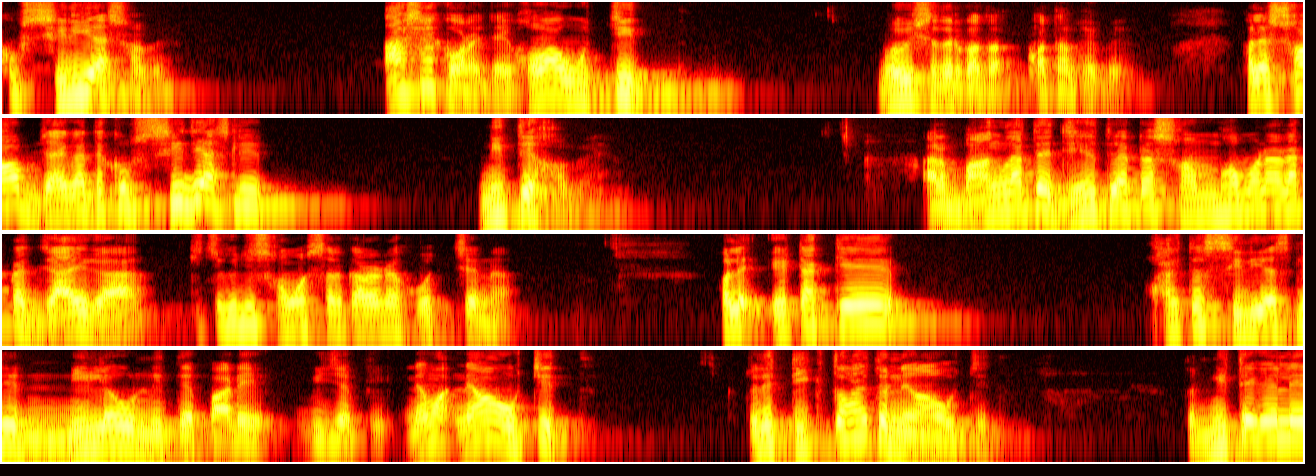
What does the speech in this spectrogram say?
খুব সিরিয়াস হবে। আশা করা যায়, হওয়া উচিত। ভবিষ্যতের কথা কথা ভেবে। ফলে সব জায়গাতে খুব সিরিয়াসলি নিতে হবে। আর বাংলাতে যেহেতু একটা সম্ভাবনার একটা জায়গা, কিছু কিছু সমস্যার কারণে হচ্ছে না। ফলে এটাকে হয়তো সিরিয়াসলি নিলেও নিতে পারে বিজেপি। নেওয়া নেওয়া উচিত। যদি টিকতে হয় তো নেওয়া উচিত। তো নিতে গেলে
